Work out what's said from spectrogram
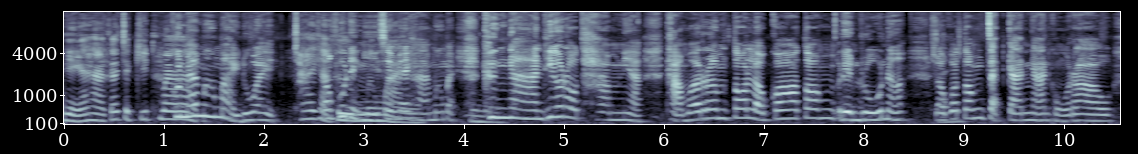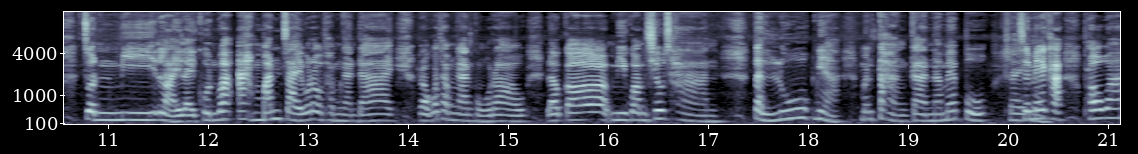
อย่างเงี้ยค่ะ ก็จะคิดมากคุณแม่มือใหม่ด้วยใช่ค่ะต้องพูดอย่างนี้นี้ใช่ไหมคะมือใหม่อืมคืองานที่เราทำเนี่ย ถามว่าเริ่มต้นเราก็ต้องเรียนรู้เนอะเราก็ต้องจัดการงานของเรา จนมีหลายๆคนว่าอะมั่นใจว่าเราทำงานได้ เราก็ทำงานของเรา แล้วก็มีความเชี่ยวชาญ แต่ลูกเนี่ยมันต่างกันนะแม่ปุ๊กใช่ไหมคะ เพราะว่า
